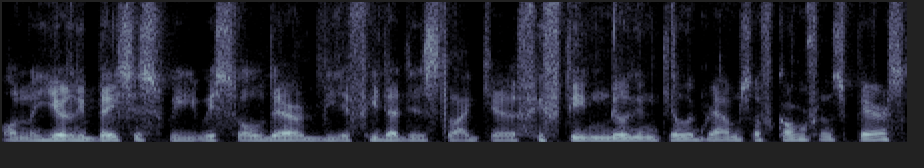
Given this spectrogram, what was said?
on a yearly basis, we, we sold there BFV that is like uh, 15 million kilograms of conference pears.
